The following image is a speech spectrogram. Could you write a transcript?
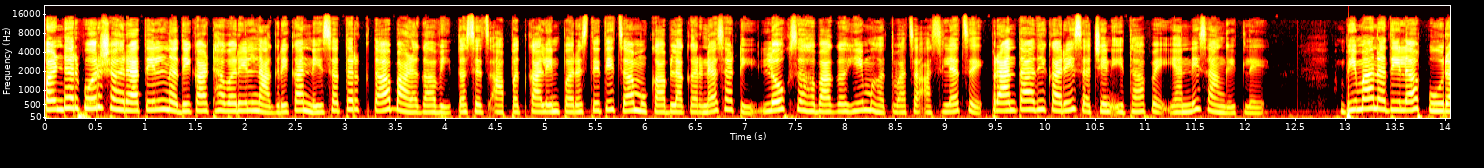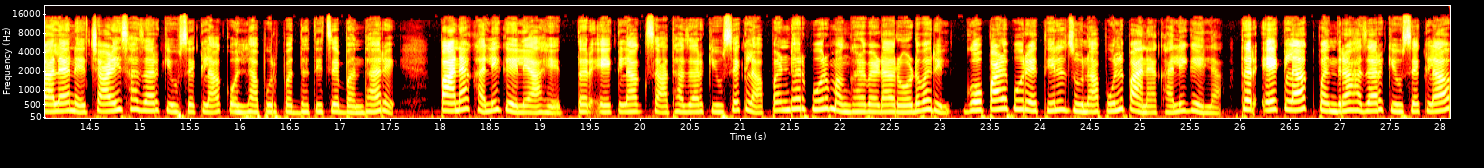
पंढरपूर शहरातील नदीकाठावरील नागरिकांनी सतर्कता बाळगावी तसेच आपत्कालीन परिस्थितीचा मुकाबला करण्यासाठी लोकसहभागही महत्त्वाचा असल्याचे प्रांताधिकारी सचिन इथापे यांनी सांगितले. भीमा नदीला पूर आल्याने चाळीस हजार क्युसेकला कोल्हापूर पद्धतीचे बंधारे पाण्याखाली गेले आहेत तर एक लाख सात हजार क्युसेकला पंढरपूर मंगळवेढा रोडवरील गोपाळपूर येथील जुना पूल पाण्याखाली गेला तर एक लाख पंधरा हजार क्युसेकला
